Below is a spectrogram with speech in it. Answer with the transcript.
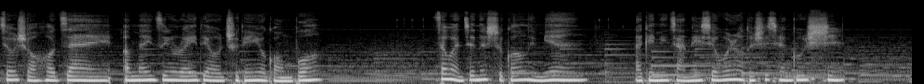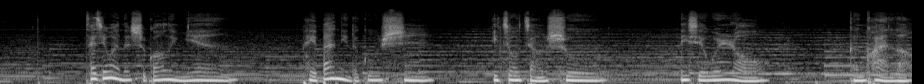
旧守候在 Amazing Radio 楚天乐广播，在晚间的时光里面，来给你讲那些温柔的睡前故事。在今晚的时光里面，陪伴你的故事，依旧讲述那些温柔跟快乐。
